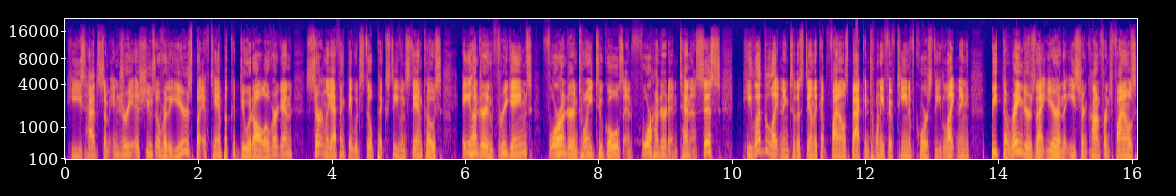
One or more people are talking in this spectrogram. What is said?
He's had some injury issues over the years, but if Tampa could do it all over again, certainly I think they would still pick Steven Stamkos. 803 games games, 422 goals, and 410 assists. He led the Lightning to the Stanley Cup Finals back in 2015. Of course, the Lightning beat the Rangers that year in the Eastern Conference Finals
